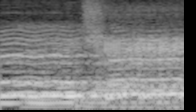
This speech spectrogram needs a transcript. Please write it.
Amen.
